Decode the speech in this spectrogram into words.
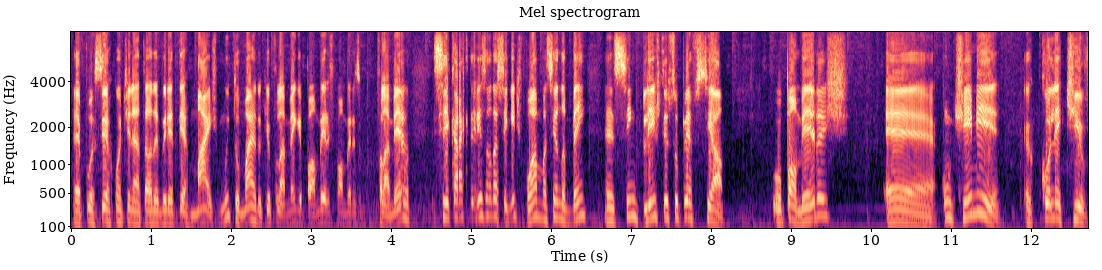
é, por ser continental, deveria ter mais, muito mais do que Flamengo e Palmeiras, Palmeiras e Flamengo, se caracterizam da seguinte forma, sendo bem é, simplista e superficial. O Palmeiras é um time é, coletivo,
